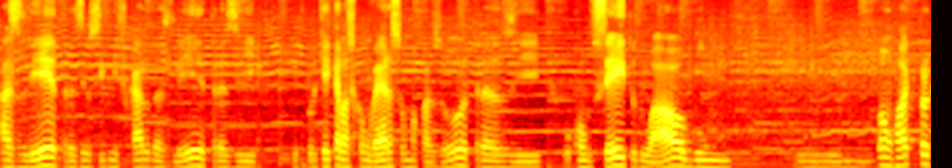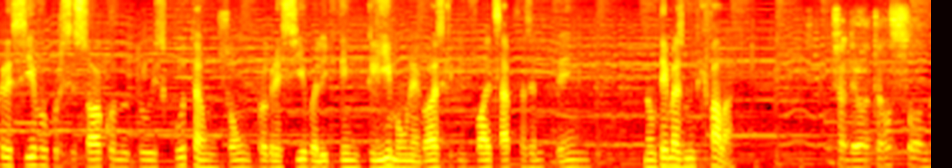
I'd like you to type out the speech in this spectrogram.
as letras e o significado das letras e, e por que, que elas conversam uma com as outras e o conceito do álbum. E, bom, rock progressivo por si só, quando tu escuta um som progressivo ali que tem um clima, um negócio que tem Floyd sabe fazer muito bem, não tem mais muito o que falar. Já deu até um sono.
